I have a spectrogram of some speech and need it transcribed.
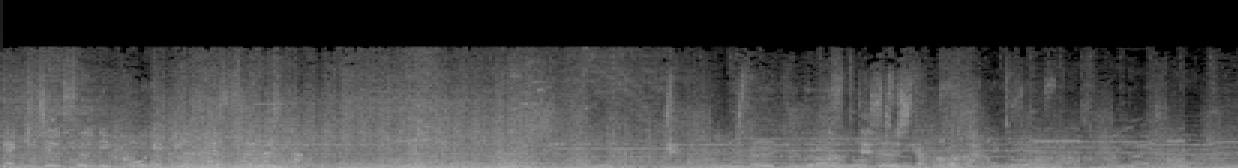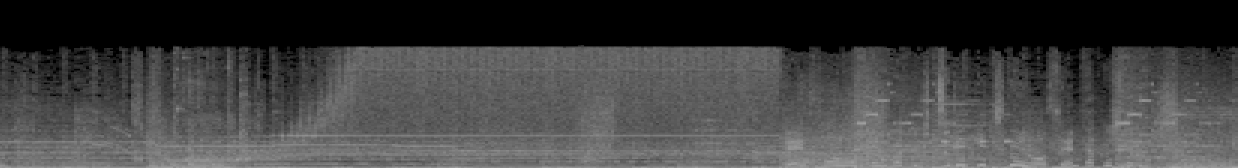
敵中枢に攻撃が開始されました敵ブラストテストしたことがゲット映像を選択出撃地点を選択して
